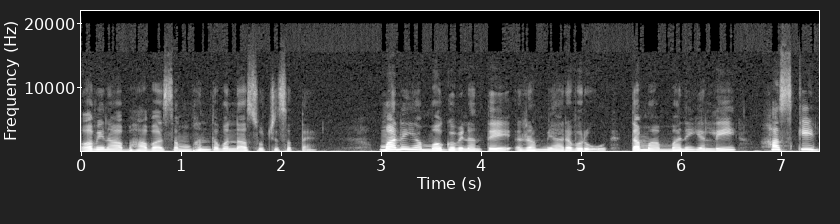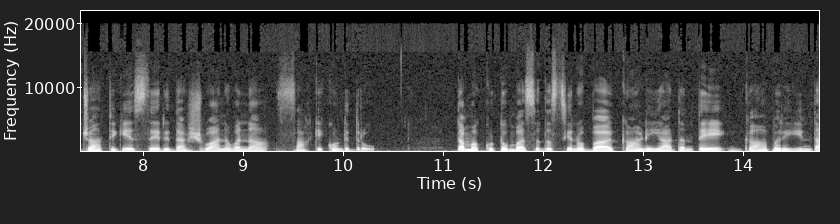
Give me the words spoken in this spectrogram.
ಅವಿನಾಭಾವ ಸಂಬಂಧವನ್ನ ಸೂಚಿಸುತ್ತೆ. ಮನೆಯ ಮಗುವಿನಂತೆ ರಮ್ಯಾರವರು ತಮ್ಮ ಮನೆಯಲ್ಲಿ ಹಸ್ಕಿ ಜಾತಿಗೆ ಸೇರಿದ ಶ್ವಾನವನ್ನ ಸಾಕಿಕೊಂಡಿದ್ರು. ತಮ್ಮ ಕುಟುಂಬ ಸದಸ್ಯನೊಬ್ಬ ಕಾಣೆಯಾದಂತೆ ಗಾಬರಿಯಿಂದ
